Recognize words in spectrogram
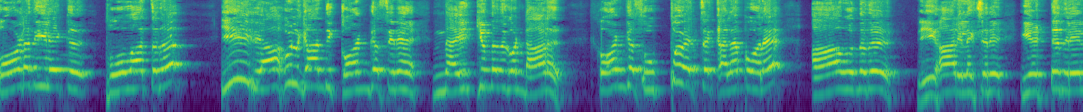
കോടതിയിലേക്ക് പോവാത്തത്? ഈ രാഹുൽ ഗാന്ധി കോൺഗ്രസിനെ നയിക്കുന്നത് കൊണ്ടാണ് കോൺഗ്രസ് ഉപ്പ് വെച്ച കല പോലെ ആവുന്നത്. ബീഹാർ ഇലക്ഷന് എട്ട് നിലയിൽ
